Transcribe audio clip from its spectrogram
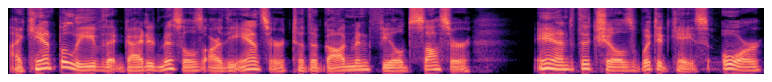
I can't believe that guided missiles are the answer to the Godman Field saucer and the Chiles Whitted case or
